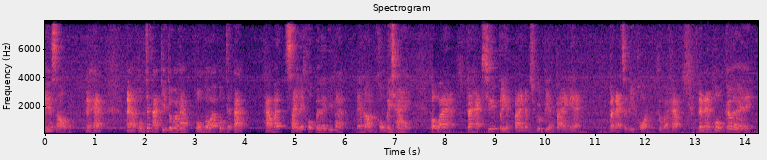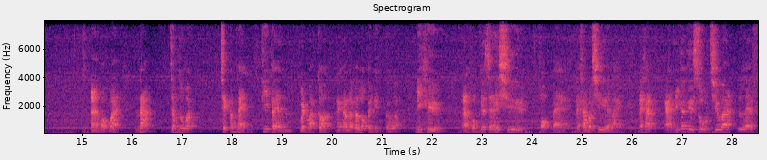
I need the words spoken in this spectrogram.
A2 นะฮะอ่าผมจะตัดกี่ตัวครับ ผมบอกว่าผมจะตัดถามว่าใส่เลขหกไปเลยดีป่ะแน่นอนคงไม่ใช่ เพราะว่าถ้าหากชื่อเปลี่ยนไปนามสกุลเปลี่ยนไปเนี่ยมันอาจจะมีผลถูกไหมครับ ดังนั้นผมก็เลยอ่าบอกว่านับ จำนวนเช็คตำแหน่งที่เป็นเว้นวรรคก่อนนะครับ แล้วก็ลบไปหนึ่งตัว นี่คืออผมก็จะได้ชื่อออกมานะครับว่าชื่ออะไรนะครับอ่านี่ก็คือสูตรชื่อว่า left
